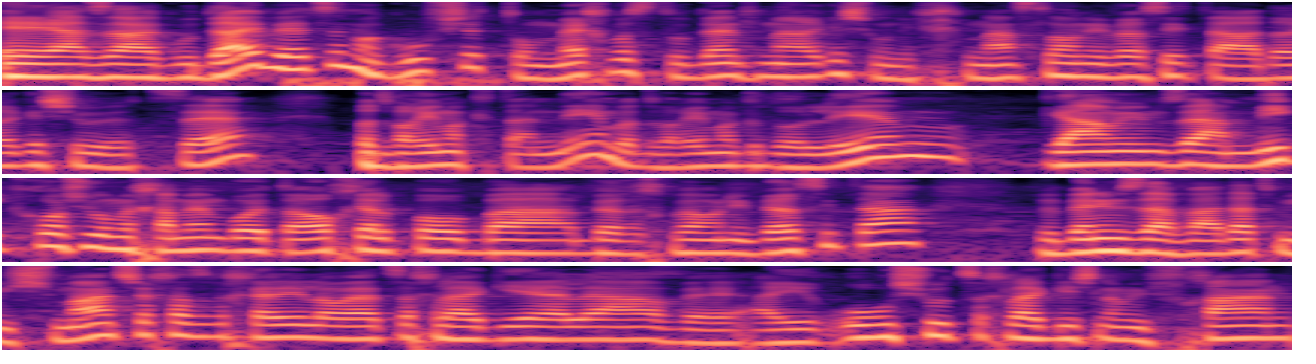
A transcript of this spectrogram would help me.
אה, אז האגודה היא בעצם הגוף שתומך בסטודנט מהרגע שהוא נכנס לאוניברסיטה עד הרגע שהוא יוצא, בדברים הקטנים, בדברים הגדולים, גם אם זה המיקרו שהוא מחמם בו את האוכל פה ברחבי האוניברסיטה, ובין אם זה הוועדת משמעת שחס וחלילה הוא היה צריך להגיע אליה, והערעור שהוא צריך להגיש למבחן,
